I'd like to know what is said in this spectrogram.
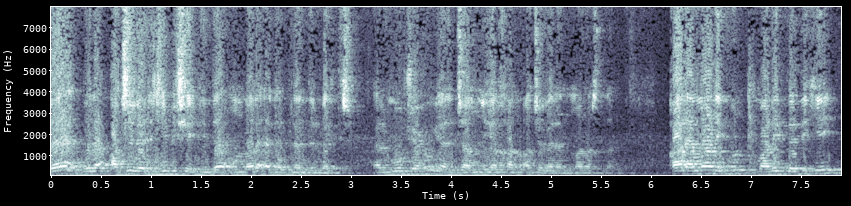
ve böyle acı verici bir şekilde onları edeplendirmektir. El muci'u yani canlı yakan acı veren manasında. Kale Malikun Malik dedi ki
